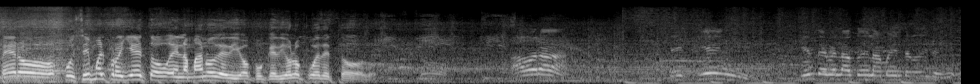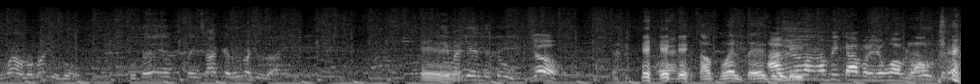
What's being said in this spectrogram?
Pero pusimos el proyecto en la mano de Dios, porque Dios lo puede todo. Ahora, ¿de quién, quién de verdad ustedes la mente no dice, wow, no nos ayudó? Ustedes pensaban que lo iba a ayudar. Eh, Dime, Allende, tú. Yo, está fuerte eso. a mí sí. me van a picar, pero yo voy a hablar. No, usted.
